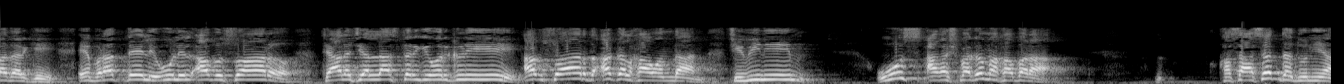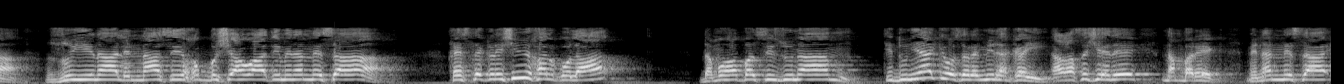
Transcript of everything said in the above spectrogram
بدر کې عبرت دی لول الابصار چاله چې الله سترګي ورګړي ابصار د عقل خاوندان چې ویني اوس هغه شپږمه خبره خصاصت د دنیا زینا للناس حب الشهوات من النساء خسته کړی شي خلکو لا د محبت سيزونام چې دنیا کې وسره مینا کوي هغه څه شه ده نمبر 1 من النساء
